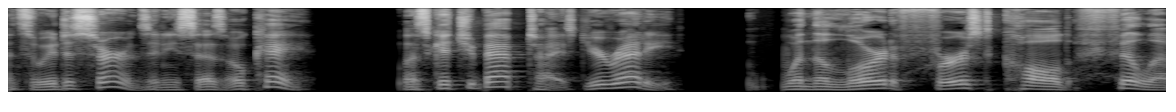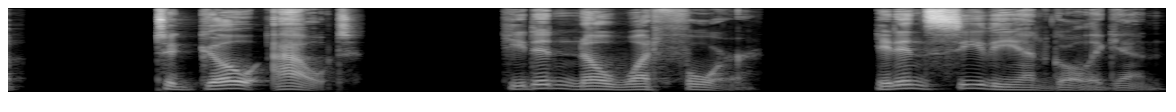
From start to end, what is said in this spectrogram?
And so he discerns and he says, Okay, let's get you baptized. You're ready. When the Lord first called Philip to go out, he didn't know what for. He didn't see the end goal again.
